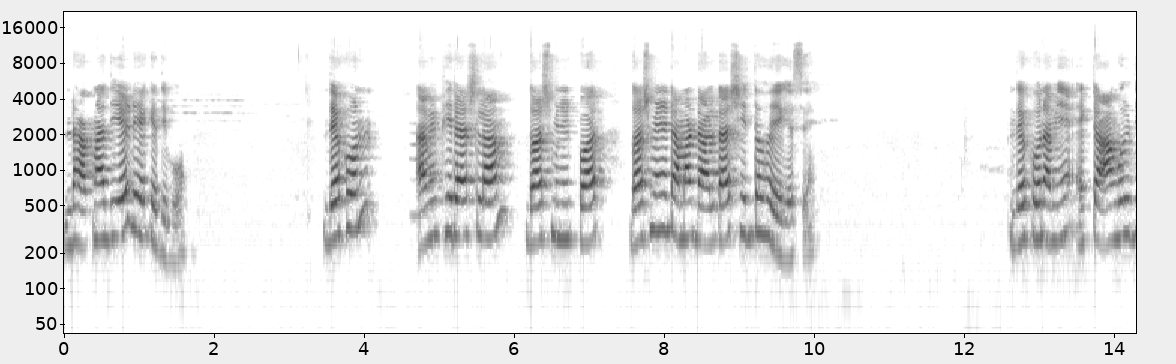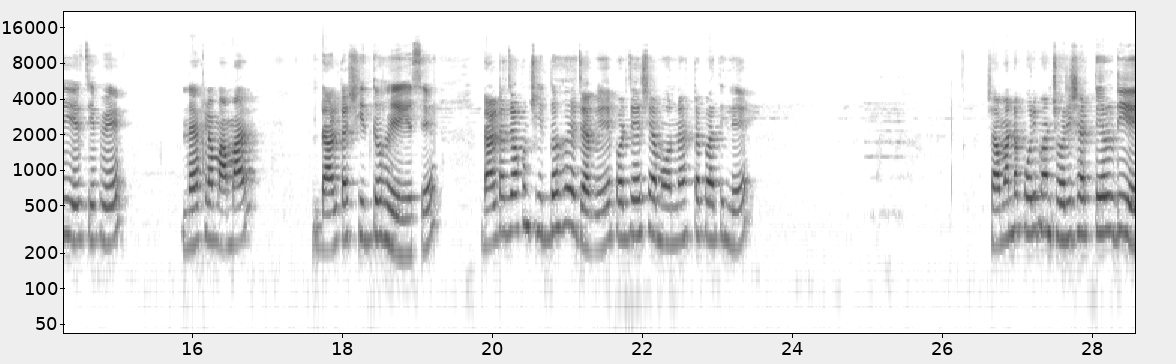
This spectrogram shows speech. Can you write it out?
ঢাকনা দিয়ে ঢেকে দেব। দেখুন, আমি ফিরে আসলাম দশ মিনিট পর। দশ মিনিট আমার ডালটা সিদ্ধ হয়ে গেছে। দেখুন, আমি একটা আঙুল দিয়ে চেপে দেখলাম আমার ডালটা সিদ্ধ হয়ে গেছে। ডালটা যখন সিদ্ধ হয়ে যাবে পর্যায়ে এসে আমি অন্য একটা পাতিলে সামান্য পরিমাণ সরিষার তেল দিয়ে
